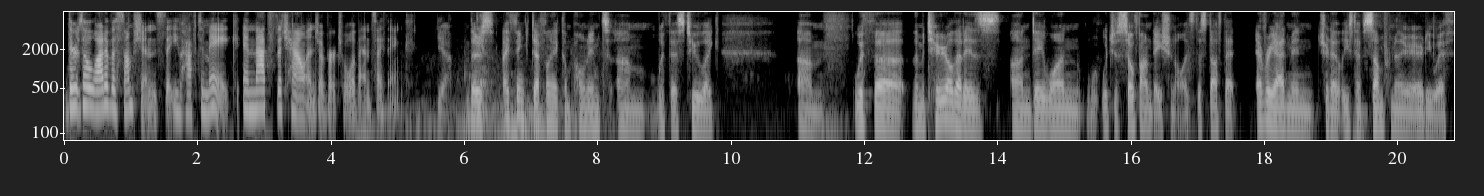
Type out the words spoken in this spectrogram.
there's a lot of assumptions that you have to make. And that's the challenge of virtual events, I think. Yeah, there's I think definitely a component um, with this too, like um, with the the material that is on day one, which is so foundational. It's the stuff that every admin should at least have some familiarity with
